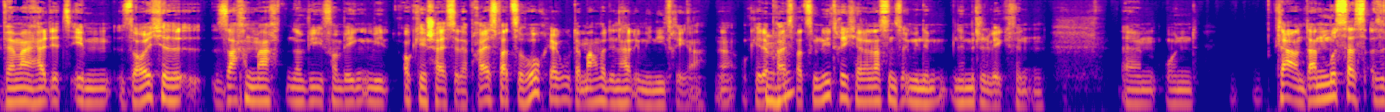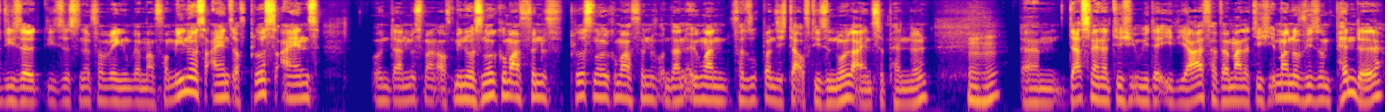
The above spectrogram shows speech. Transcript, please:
wenn man halt jetzt eben solche Sachen macht, ne, wie von wegen irgendwie, okay, scheiße, der Preis war zu hoch, ja gut, dann machen wir den halt irgendwie niedriger. Ne? Okay, der mhm. Preis war zu niedrig, ja, dann lass uns irgendwie einen ne Mittelweg finden. Ähm, und klar, und dann muss das, also diese, dieses, ne, von wegen, wenn man von minus eins auf plus eins und dann muss man auf minus 0,5 plus 0,5 und dann irgendwann versucht man sich da auf diese Null einzupendeln. Mhm. Ähm, das wäre natürlich irgendwie der Idealfall, wenn man natürlich immer nur wie so ein Pendel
